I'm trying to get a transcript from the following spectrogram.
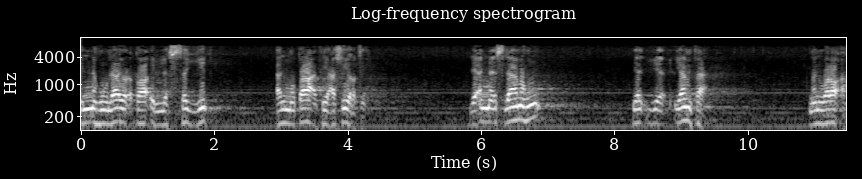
إنه لا يعطى إلا السيد المطاع في عشيرته لأن إسلامه ينفع من وراءه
